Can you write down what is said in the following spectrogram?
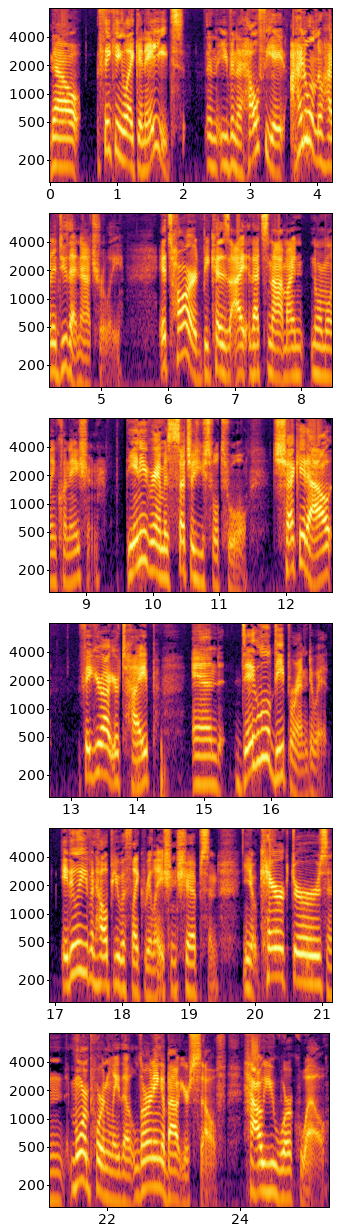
Now, thinking like an eight and even a healthy eight, I don't know how to do that naturally. It's hard because I that's not my normal inclination. The Enneagram is such a useful tool check it out, figure out your type, and dig a little deeper into it. It'll even help you with like relationships and, you know, characters, and more importantly, though, learning about yourself, how you work well.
